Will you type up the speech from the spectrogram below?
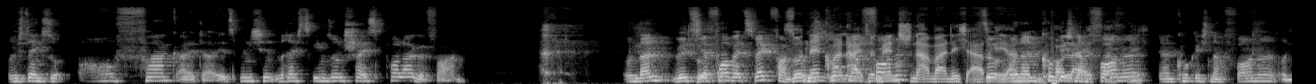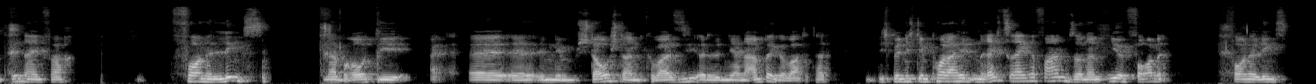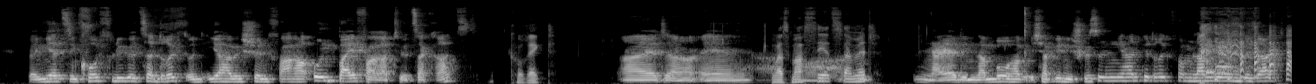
Und ich denk so, oh fuck, Alter, jetzt bin ich hinten rechts gegen so einen scheiß Poller gefahren. Und dann willst du ja So- vorwärts wegfahren. So und nennt man alte vorne, Menschen aber nicht, so, Adrian. und dann gucke ich nach vorne, dann gucke ich nach vorne und bin einfach vorne links einer Braut, die äh, äh, in dem Stau stand quasi, oder in der eine Ampel gewartet hat. Ich bin nicht den Poller hinten rechts reingefahren, sondern ihr vorne, vorne links. Bei mir hat's den Kotflügel zerdrückt und ihr habe ich schön Fahrer- und Beifahrertür zerkratzt. Korrekt. Alter, ey. Was machst du jetzt damit? Naja, den Lambo habe ich habe ihm die Schlüssel in die Hand gedrückt vom Lambo und gesagt,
